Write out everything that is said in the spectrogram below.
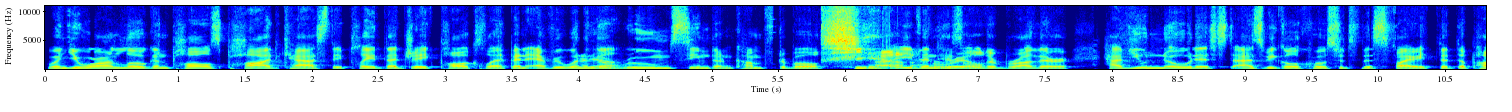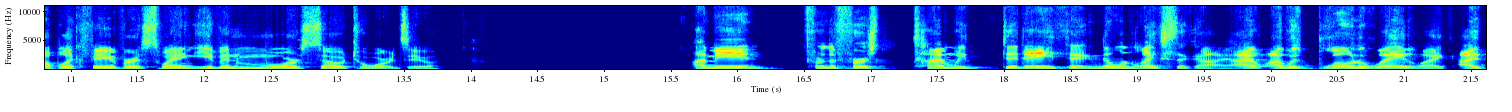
When you were on Logan Paul's podcast, they played that Jake Paul clip, and everyone in the room seemed uncomfortable. Yeah, uh, even his real. older brother. Have you noticed as we go closer to this fight that the public favor is swaying even more so towards you? I mean, from the first time we did anything, no one likes the guy. I, I was blown away. Like I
